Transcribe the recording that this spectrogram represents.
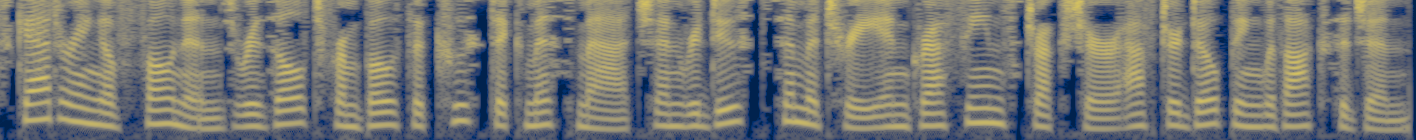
Scattering of phonons result from both acoustic mismatch and reduced symmetry in graphene structure after doping with oxygen.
